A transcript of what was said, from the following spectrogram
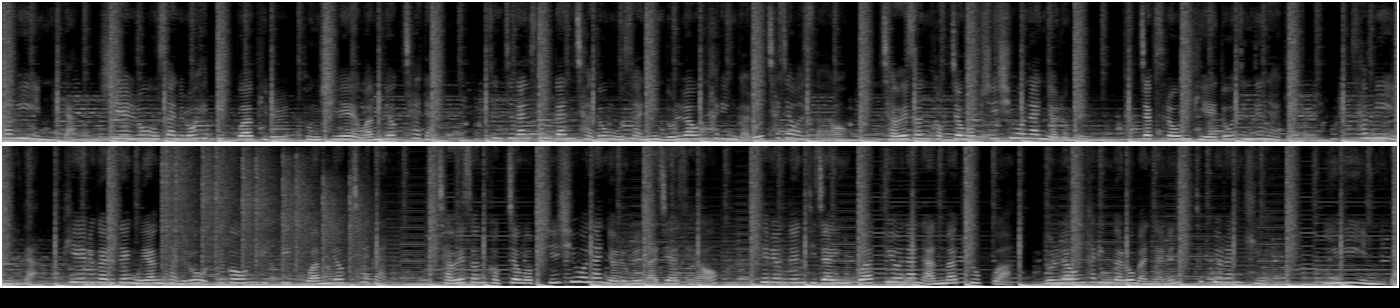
4위입니다. 시엘로 우산으로 햇빛과 비를 동시에 완벽 차단. 튼튼한 3단 자동 우산이 놀라운 할인가로 찾아왔어요. 자외선 걱정 없이 시원한 여름을 갑작스러운 비에도 든든하게 3위입니다. 피에르 가르댕 우양산으로 뜨거운 햇빛 완벽 차단 자외선 걱정 없이 시원한 여름을 맞이하세요. 세련된 디자인과 뛰어난 안막 효과 놀라운 할인가로 만나는 특별한 기회 2위입니다.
